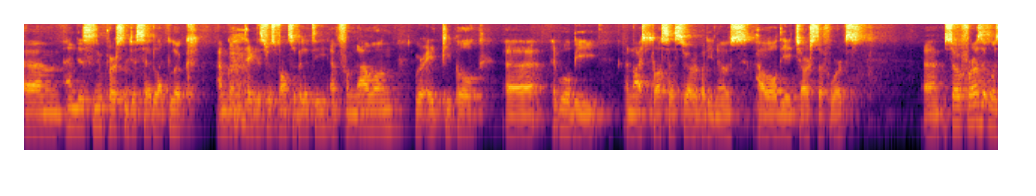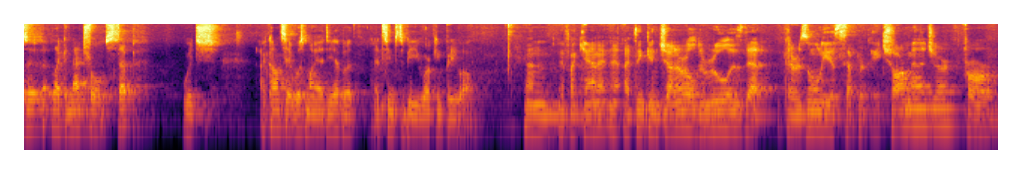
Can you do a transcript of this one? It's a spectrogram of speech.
um, and this new person just said, like, look, I'm going to take this responsibility, and from now on, we're eight people. Uh, it will be a nice process, so everybody knows how all the HR stuff works. Um, so for us, it was a, like a natural step, which I can't say it was my idea, but it seems to be working pretty well. And if I can, I think in general the rule is that there is only a separate HR manager for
